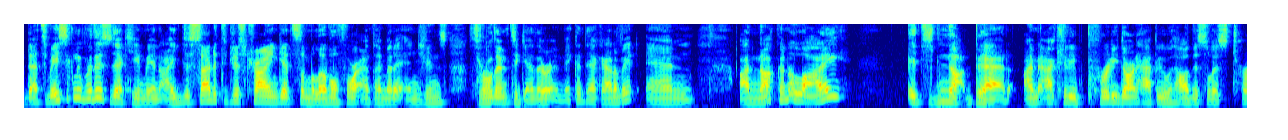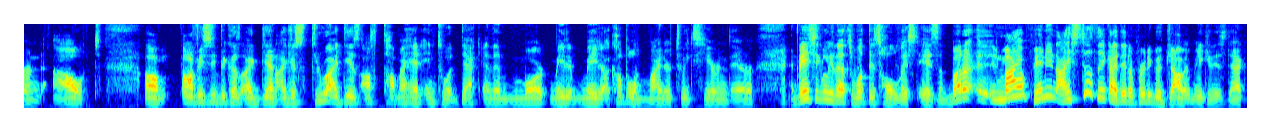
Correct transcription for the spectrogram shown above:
that's basically where this deck came in. I decided to just try and get some level 4 anti-meta engines, throw them together and make a deck out of it. And I'm not to lie, it's not bad. I'm actually pretty darn happy with how this list turned out. Um, obviously, because again, I just threw ideas off the top of my head into a deck and then more made it made a couple of minor tweaks here and there, and basically that's what this whole list is. But uh, in my opinion, I still think I did a pretty good job at making this deck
